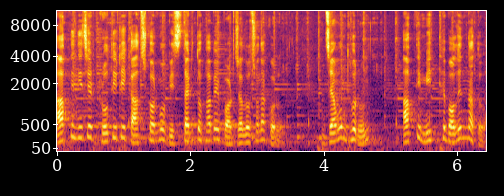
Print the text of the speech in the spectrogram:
আপনি নিজের প্রতিটি কাজকর্ম বিস্তারিতভাবে পর্যালোচনা করুন। যেমন ধরুন, আপনি মিথ্যে বলেন না তো?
